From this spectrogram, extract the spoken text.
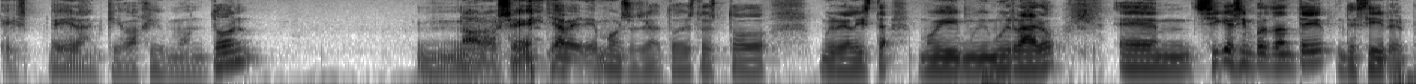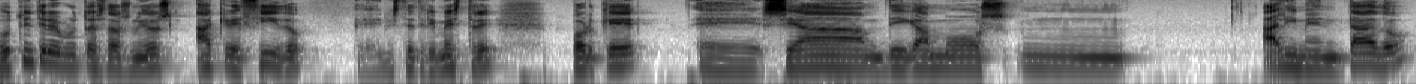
esperan que baje un montón no lo sé, ya veremos. O sea, todo esto es todo muy realista, muy, muy, muy raro. Em, sí que es importante decir, el Producto Interior Bruto de Estados Unidos ha crecido en este trimestre porque eh, se ha, digamos, mm, alimentado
